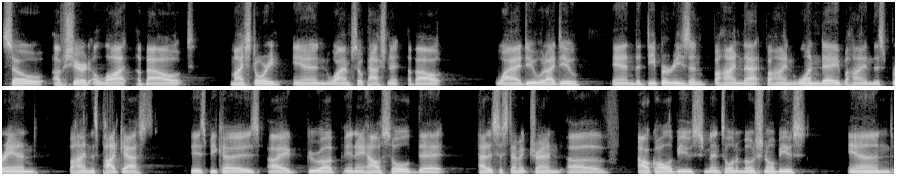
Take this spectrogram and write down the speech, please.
So I've shared a lot about my story and why I'm so passionate about why I do what I do and the deeper reason behind that, behind one day, behind this brand, behind this podcast is because I grew up in a household that had a systemic trend of alcohol abuse, mental and emotional abuse. And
